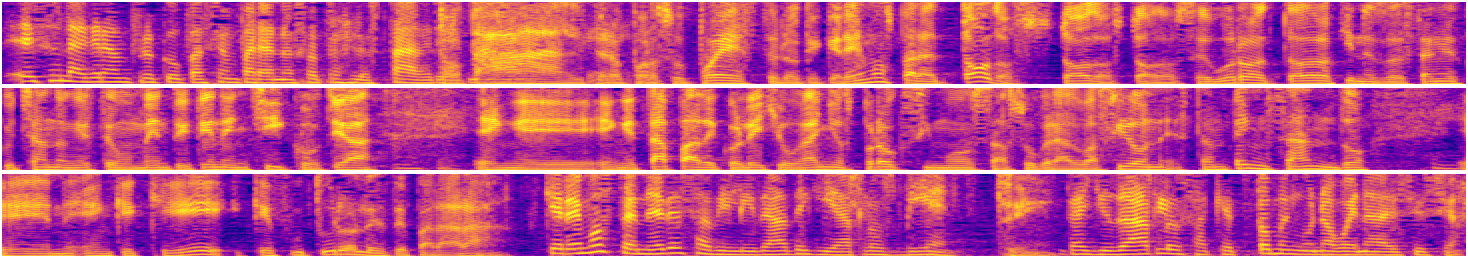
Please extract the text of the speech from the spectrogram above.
es una gran preocupación para nosotros los padres. ¿no? Total, Sí. pero por supuesto, lo que queremos para todos, todos, todos, seguro todos quienes nos están escuchando en este momento y tienen chicos ya en, eh, en etapa de colegio, años próximos a su graduación, están pensando Sí. en, en que qué, qué futuro les deparará. Queremos tener esa habilidad de guiarlos bien, Sí. de ayudarlos a que tomen una buena decisión.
